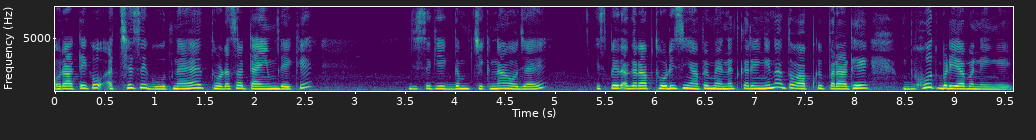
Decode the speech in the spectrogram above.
और आटे को अच्छे से गूँथना है, थोड़ा सा टाइम दे के जिससे कि एकदम चिकना हो जाए। इस पर अगर आप थोड़ी सी यहाँ पे मेहनत करेंगे ना तो आपके पराठे बहुत बढ़िया बनेंगे।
